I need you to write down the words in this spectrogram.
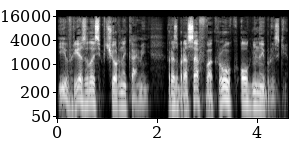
и врезалось в черный камень — разбросав вокруг огненные брызги.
